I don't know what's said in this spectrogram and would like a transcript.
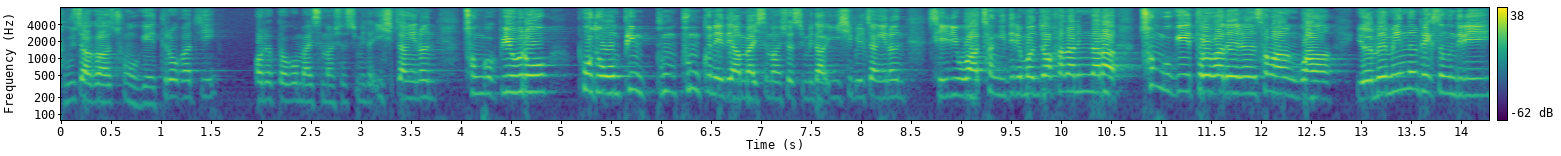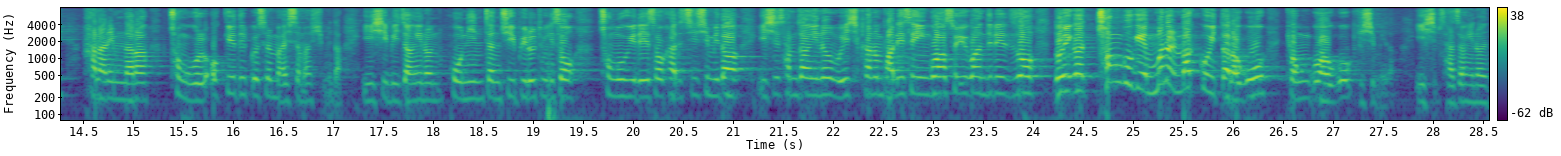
부자가 천국에 들어가지 어렵다고 말씀하셨습니다. 20장에는 천국 비유로 포도원 품꾼에 대한 말씀하셨습니다. 21장에는 세리와 창기들이 먼저 하나님 나라 천국에 들어가 되는 상황과 열매 맺는 백성들이 하나님 나라 천국을 얻게 될 것을 말씀하십니다. 22장에는 혼인 잔치 비를 통해서 천국에 대해서 가르치십니다. 23장에는 외식하는 바리새인과 서기관들에 대해서 너희가 천국의 문을 막고 있다라고 경고하고 계십니다. 24장에는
